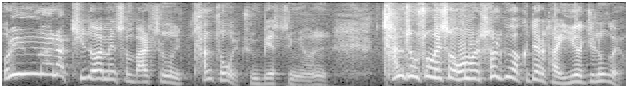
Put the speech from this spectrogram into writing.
얼마나 기도하면서 말씀을 찬송을 준비했으면 찬송 속에서 오늘 설교가 그대로 다 이어지는 거예요.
